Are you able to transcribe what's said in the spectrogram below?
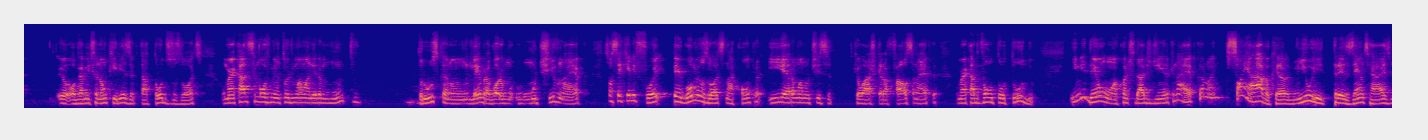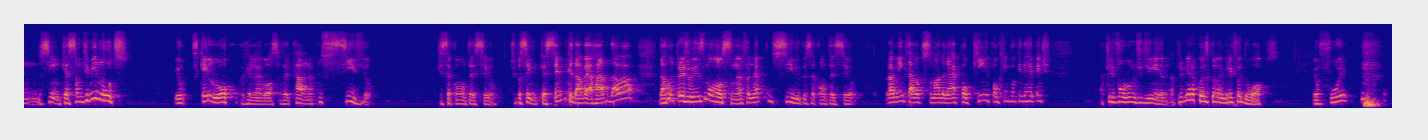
Eu, obviamente, eu não queria executar todos os lotes. O mercado se movimentou de uma maneira muito brusca, não lembro agora o, o motivo na época. Só sei que ele foi, pegou meus lotes na compra e era uma notícia que eu acho que era falsa na época, o mercado voltou tudo e me deu uma quantidade de dinheiro que na época eu não sonhava, que era 1.300 reais, assim, questão de minutos. Eu fiquei louco com aquele negócio. Eu falei, cara, não é possível que isso aconteceu. Tipo assim, porque sempre que dava errado, dava, dava um prejuízo monstro, né? Eu falei, não é possível que isso aconteceu. Para mim, que estava acostumado a ganhar pouquinho, pouquinho, pouquinho, de repente, aquele volume de dinheiro. A primeira coisa que eu lembrei foi do óculos. Eu fui,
